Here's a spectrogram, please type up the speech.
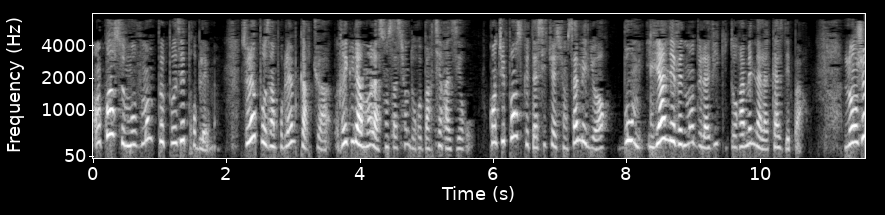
En quoi ce mouvement peut poser problème? Cela pose un problème car tu as régulièrement la sensation de repartir à zéro. Quand tu penses que ta situation s'améliore, boum, il y a un événement de la vie qui te ramène à la case départ. L'enjeu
